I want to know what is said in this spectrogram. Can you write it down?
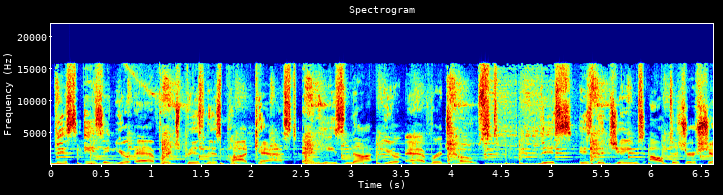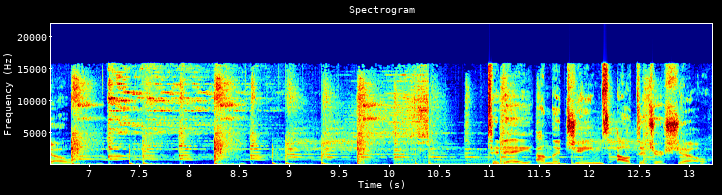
This isn't your average business podcast, and he's not your average host. This is the James Altucher Show. Today on the James Altucher Show.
